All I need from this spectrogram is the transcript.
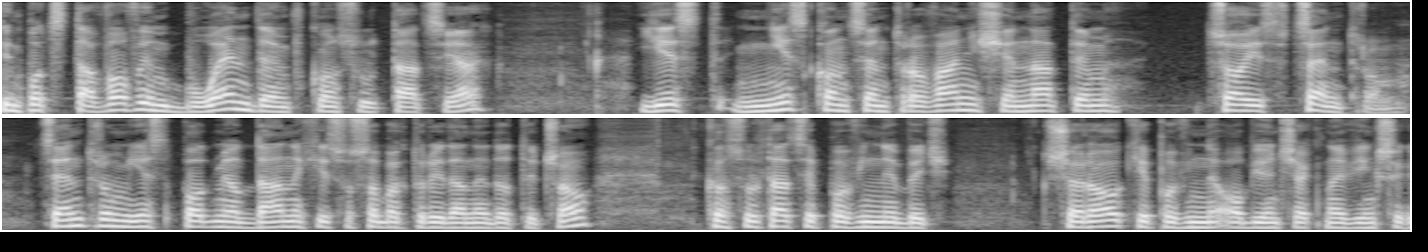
tym podstawowym błędem w konsultacjach jest nieskoncentrowanie się na tym, co jest w centrum. Centrum jest podmiot danych, jest osoba, której dane dotyczą. Konsultacje powinny być szerokie, powinny objąć jak największy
